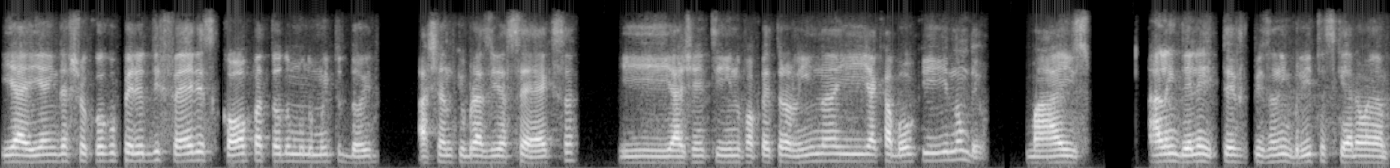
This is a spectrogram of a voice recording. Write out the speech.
E aí ainda chocou com o período de férias, Copa, todo mundo muito doido, achando que o Brasil ia ser hexa. E a gente indo para Petrolina e acabou que não deu. Mas além dele, teve Pisando em Britas, que era uma,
